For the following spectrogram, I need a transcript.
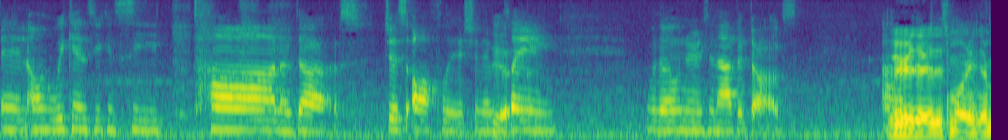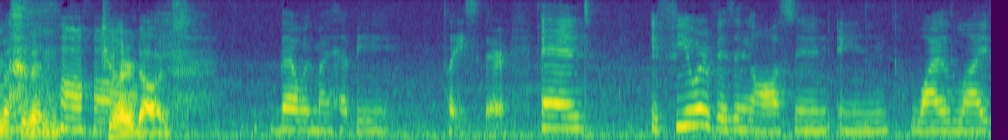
And on weekends, you can see ton of dogs just off leash and then Yeah. playing with owners and other dogs. We were um, there this morning. There must have been 200 dogs. that was my happy place there. And if you are visiting Austin in wildlife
